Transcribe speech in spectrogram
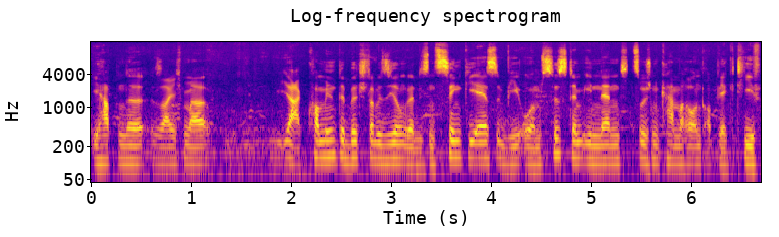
Ihr habt eine, sage ich mal, ja, kombinierte Bildstabilisierung oder diesen Sync-ES, wie OM System ihn nennt, zwischen Kamera und Objektiv.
